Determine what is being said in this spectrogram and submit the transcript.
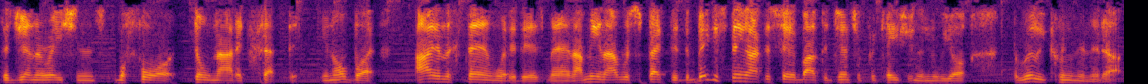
the generations before do not accept it, you know, but I understand what it is, man. I mean, I respect it. The biggest thing I could say about the gentrification in New York, they're really cleaning it up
